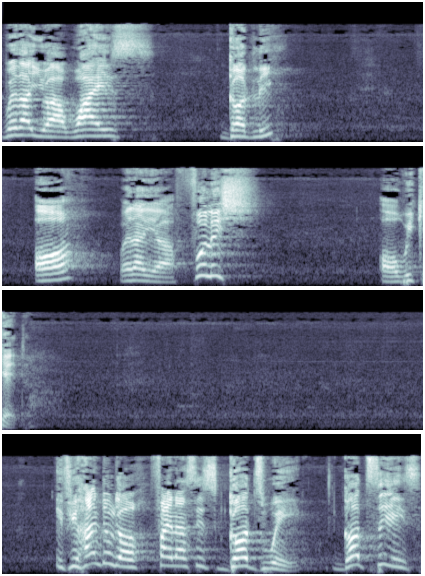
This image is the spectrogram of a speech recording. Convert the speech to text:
whether you are wise, godly, or whether you are foolish or wicked. If you handle your finances God's way, God says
